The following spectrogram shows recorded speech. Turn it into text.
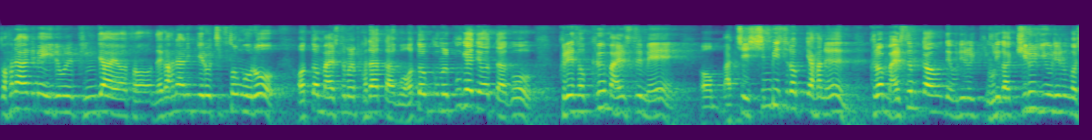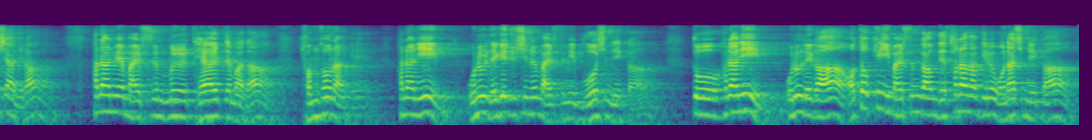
또 하나님의 이름을 빙자하여서 내가 하나님께로 직통으로 어떤 말씀을 받았다고 어떤 꿈을 꾸게 되었다고 그래서 그 말씀에 어, 마치 신비스럽게 하는 그런 말씀 가운데 우리를 우리가 귀를 기울이는 것이 아니라 하나님의 말씀을 대할 때마다 겸손하게 하나님, 오늘 내게 주시는 말씀이 무엇입니까? 또 하나님, 오늘 내가 어떻게 이 말씀 가운데 살아가기를 원하십니까?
